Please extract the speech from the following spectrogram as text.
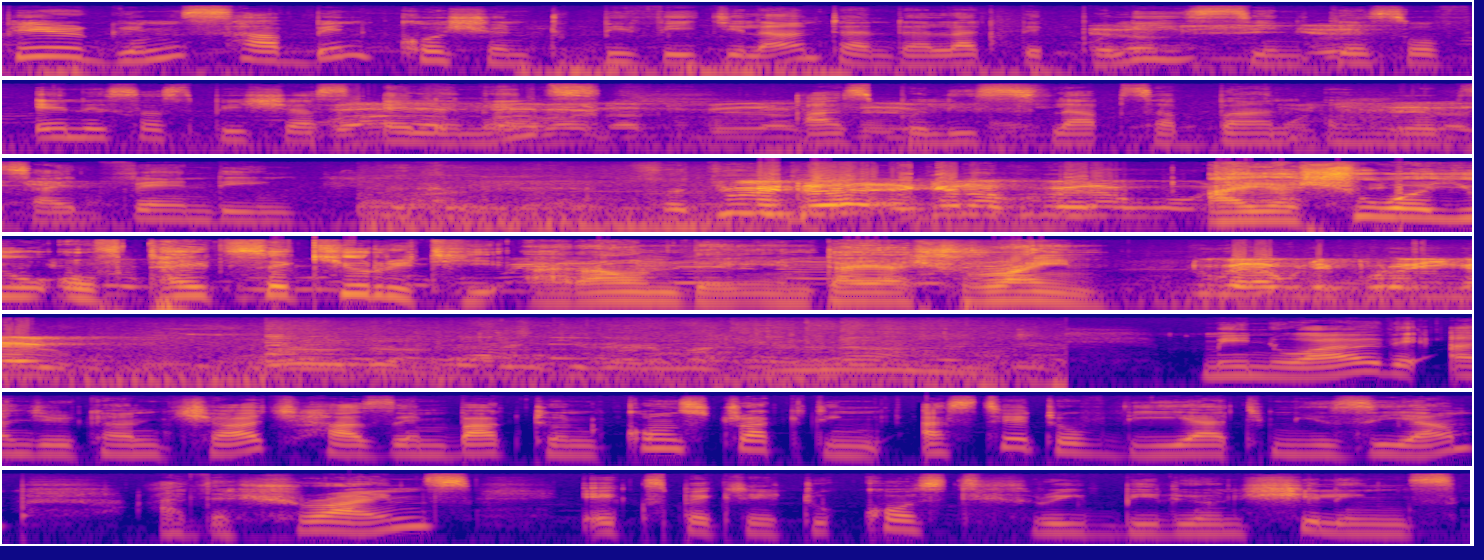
Pilgrims have been cautioned to be vigilant and alert the police in case of any suspicious elements as police slaps a ban on roadside vending. I assure you of tight security around the entire shrine. Meanwhile, the Anglican Church has embarked on constructing a state-of-the-art museum at the shrines, expected to cost 3 billion shillings.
